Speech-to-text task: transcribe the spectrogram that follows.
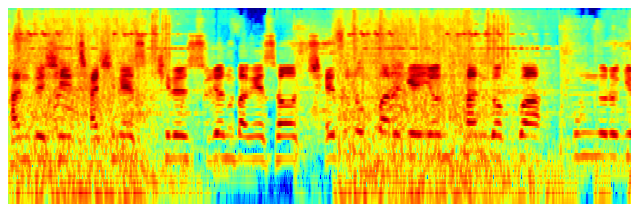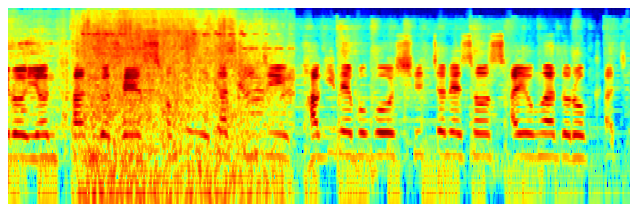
반드시 자신의 스킬을 수련방에서 최대로 빠르게 연타한 것과 꾹 누르기로 연타한 것의 성능이 같은지 확인해보고 실전에서 사용하도록 하자.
